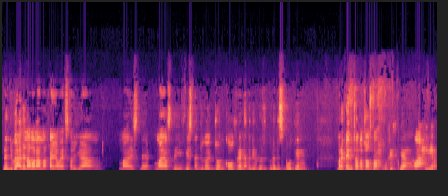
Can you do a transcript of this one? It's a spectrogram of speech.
Dan juga ada nama-nama kayak Lester Young, Miles, Miles Davis dan juga John Coltrane yang tadi udah, udah disebutin. Mereka ini contoh-contoh musisi yang lahir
